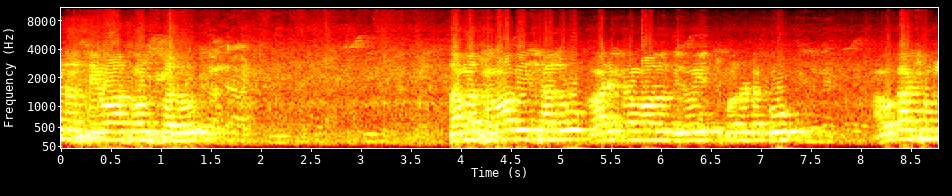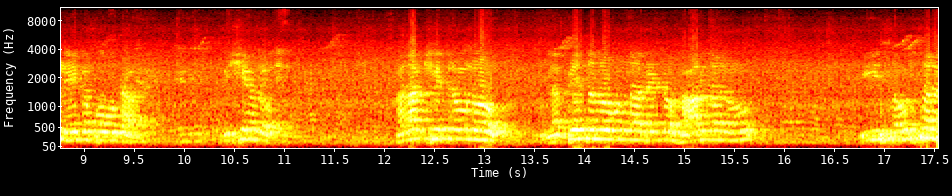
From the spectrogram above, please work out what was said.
సేవా సంస్థలు తమ సమావేశాలు కార్యక్రమాలు నిర్వహించుకున్నటకు అవకాశం లేకపోవుట విషయంలో కళాక్షేత్రంలో లభ్యతలో ఉన్న రెండు హాళ్ళను ఈ సంస్థల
